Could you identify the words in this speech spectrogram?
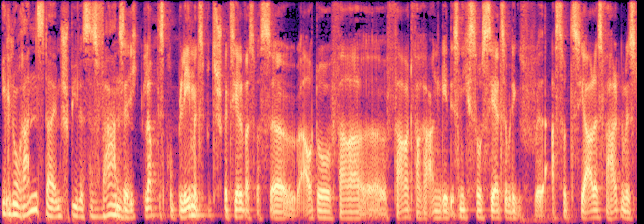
Ignoranz da im Spiel ist, das ist Wahnsinn. Also ich glaube, das Problem jetzt speziell was was äh, Autofahrer, äh, Fahrradfahrer angeht, ist nicht so sehr jetzt über die asoziales Verhalten, das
